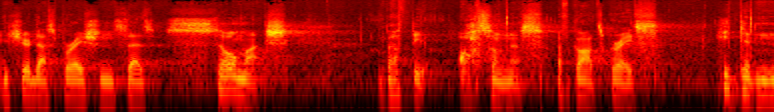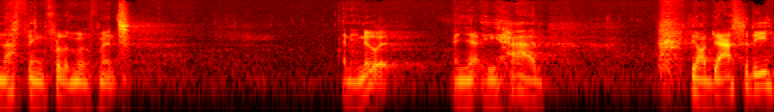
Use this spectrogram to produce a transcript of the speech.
in sheer desperation, says so much about the awesomeness of God's grace. He did nothing for the movement, and he knew it. And yet he had the audacity,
